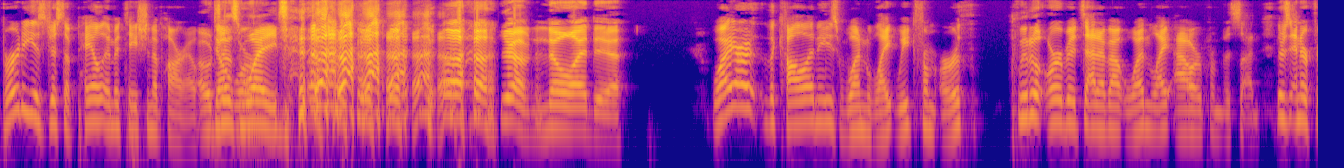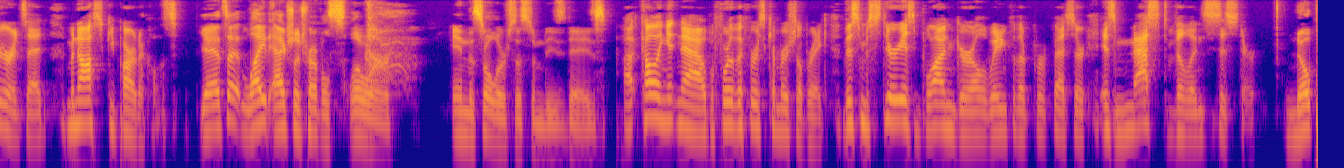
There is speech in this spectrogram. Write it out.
Birdy is just a pale imitation of Haro. Oh, Don't just worry. wait. you have no idea. Why are the colonies one light week from Earth? Pluto orbits at about one light hour from the sun. There's interference, Ed. Minovsky particles. yeah, it's that light actually travels slower in the solar system these days. Uh, calling it now, before the first commercial break. This mysterious blonde girl waiting for the professor is masked villain's sister. Nope.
